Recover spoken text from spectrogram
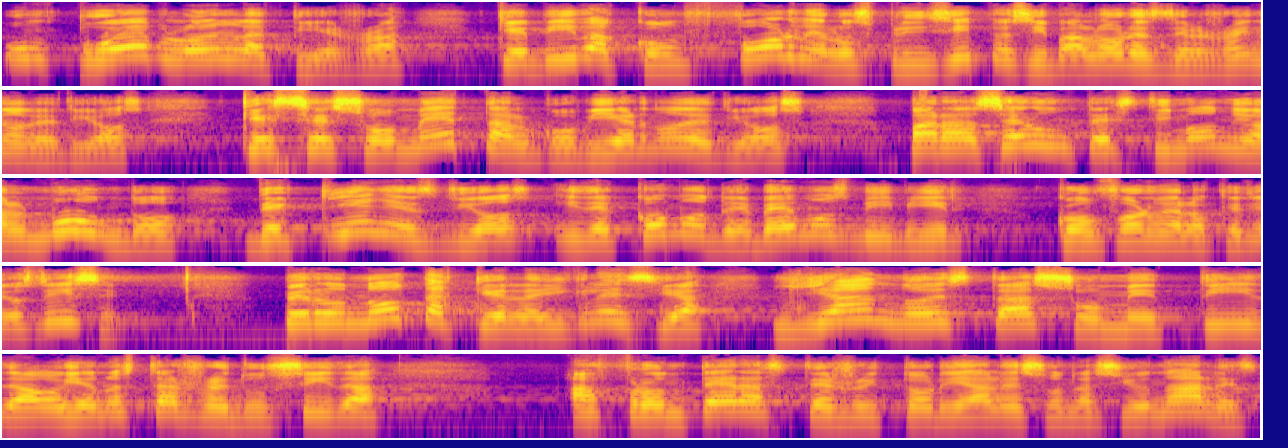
un pueblo en la tierra que viva conforme a los principios y valores del reino de Dios, que se someta al gobierno de Dios para hacer un testimonio al mundo de quién es Dios y de cómo debemos vivir conforme a lo que Dios dice. Pero nota que la iglesia ya no está sometida o ya no está reducida a fronteras territoriales o nacionales.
